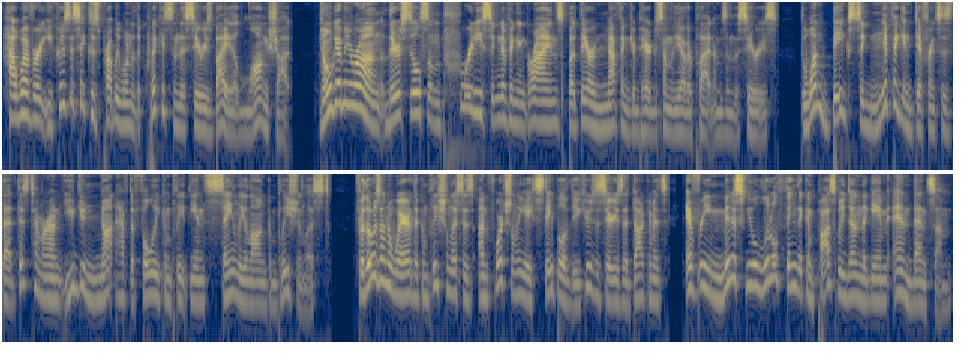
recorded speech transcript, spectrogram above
However, Yakuza 6 is probably one of the quickest in this series by a long shot. Don't get me wrong, there's still some pretty significant grinds, but they are nothing compared to some of the other Platinums in the series. The one big significant difference is that this time around, you do not have to fully complete the insanely long completion list. For those unaware, the completion list is unfortunately a staple of the Yakuza series that documents every minuscule little thing that can possibly be done in the game and then some.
